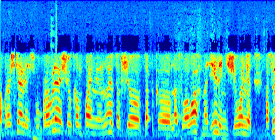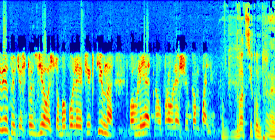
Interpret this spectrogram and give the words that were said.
Обращались в управляющую компанию, но это все так э, на словах, на деле ничего нет. Посоветуйте, что сделать, чтобы более эффективно повлиять на управляющую компанию. 20 секунд. А,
